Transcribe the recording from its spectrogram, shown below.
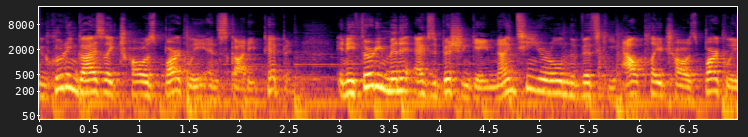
including guys like Charles Barkley and Scottie Pippen. In a 30-minute exhibition game, 19-year-old Nowitzki outplayed Charles Barkley,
